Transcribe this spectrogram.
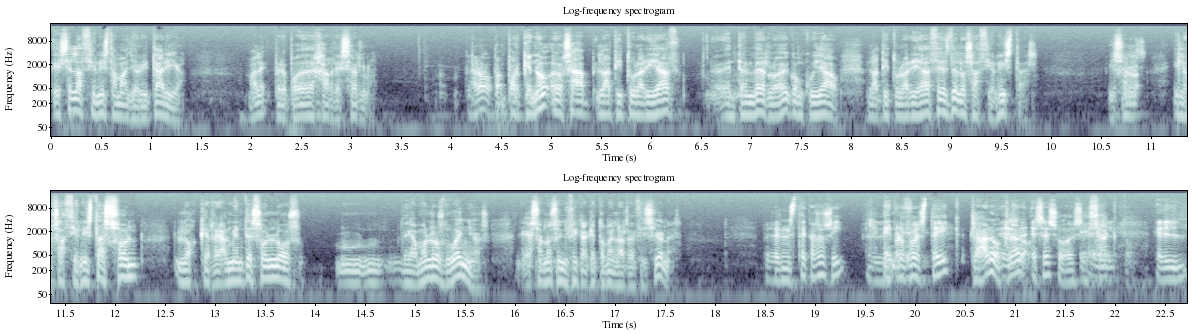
es el accionista mayoritario, ¿vale? Pero puede dejar de serlo. Claro. Porque no, o sea, la titularidad, entenderlo, con cuidado, la titularidad es de los accionistas. Y, son, y los accionistas son los que realmente son los digamos, los dueños. Eso no significa que tomen las decisiones. Pero en este caso sí. El proof of stake claro, claro. es eso. Es Exacto. El,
